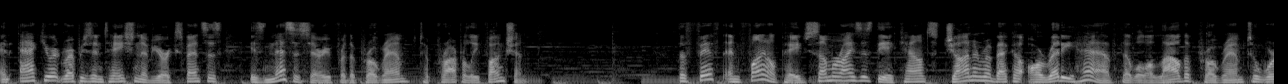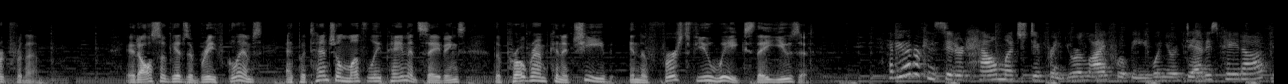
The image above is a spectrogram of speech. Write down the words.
An accurate representation of your expenses is necessary for the program to properly function. The fifth and final page summarizes the accounts John and Rebecca already have that will allow the program to work for them. It also gives a brief glimpse at potential monthly payment savings the program can achieve in the first few weeks they use it. Have you ever considered how much different your life will be when your debt is paid off?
